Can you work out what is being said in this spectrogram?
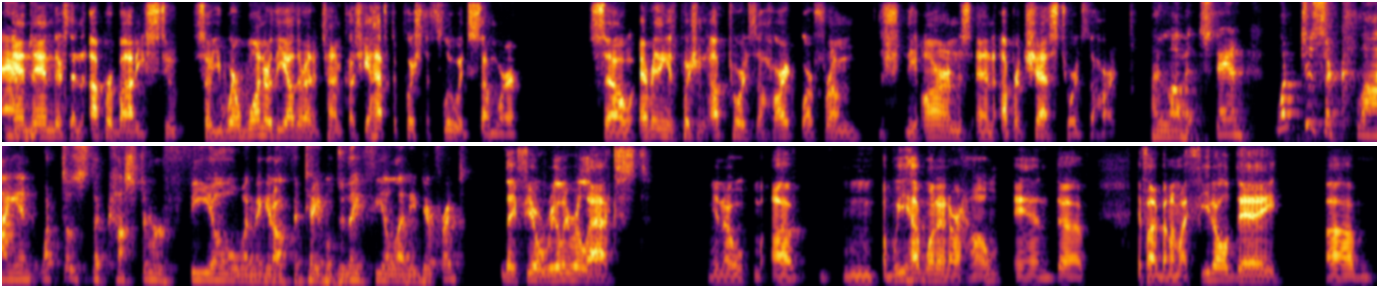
abdomen. and then there's an upper body suit. So you wear one or the other at a time because you have to push the fluid somewhere. So everything is pushing up towards the heart or from the, arms and upper chest towards the heart. I love it. Stan, what does a client, what does the customer feel when they get off the table? Do they feel any different? They feel really relaxed. You know, uh, we have one in our home, and uh, if I've been on my feet all day, um,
